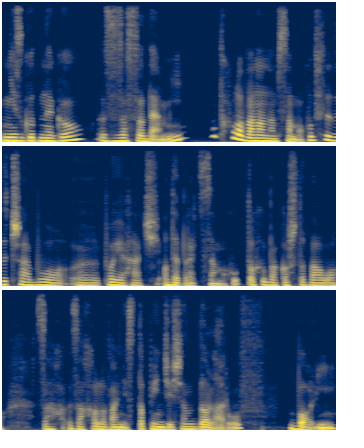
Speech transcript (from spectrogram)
niezgodnego z zasadami. Odholowano nam samochód, wtedy trzeba było e, pojechać, odebrać samochód. To chyba kosztowało za, zaholowanie 150 dolarów. Boli,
